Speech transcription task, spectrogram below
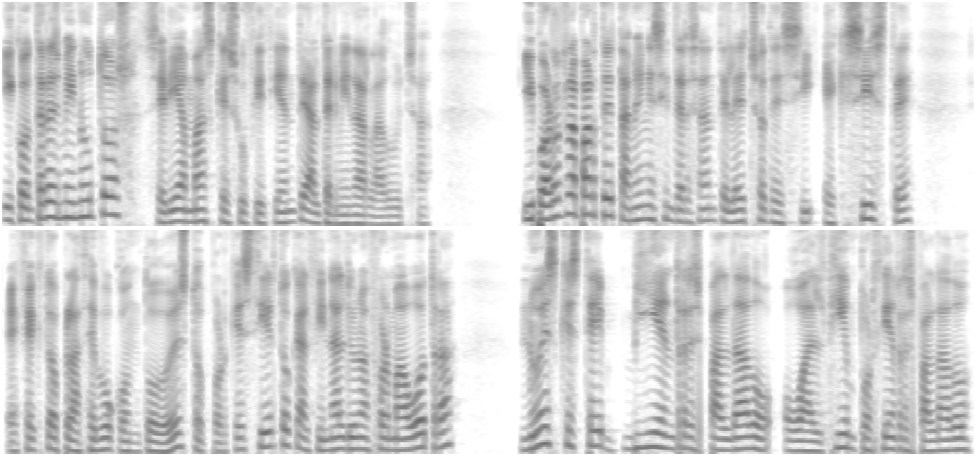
y con tres minutos sería más que suficiente al terminar la ducha. Y por otra parte, también es interesante el hecho de si existe efecto placebo con todo esto, porque es cierto que al final de una forma u otra, no es que esté bien respaldado o al 100% respaldado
